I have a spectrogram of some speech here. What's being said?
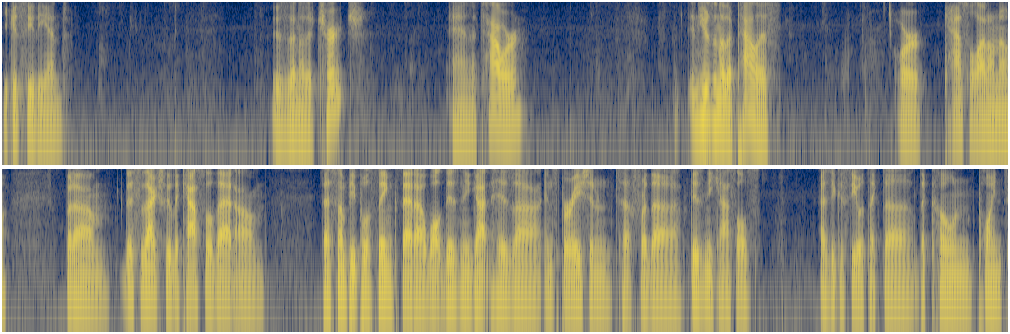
you could see the end. This is another church and a tower. And here's another palace or castle, I don't know. But um this is actually the castle that um that some people think that uh, Walt Disney got his uh, inspiration to for the Disney castles, as you can see with like the the cone points,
